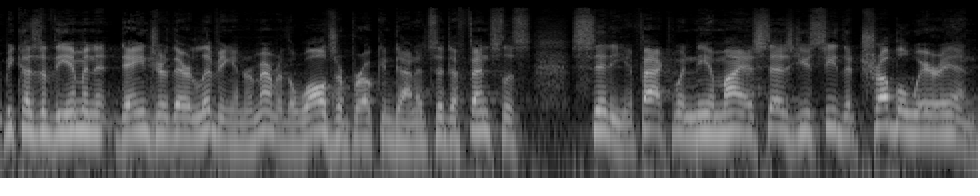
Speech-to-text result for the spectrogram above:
because of the imminent danger they're living in. Remember, the walls are broken down. It's a defenseless city. In fact, when Nehemiah says, You see the trouble we're in,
